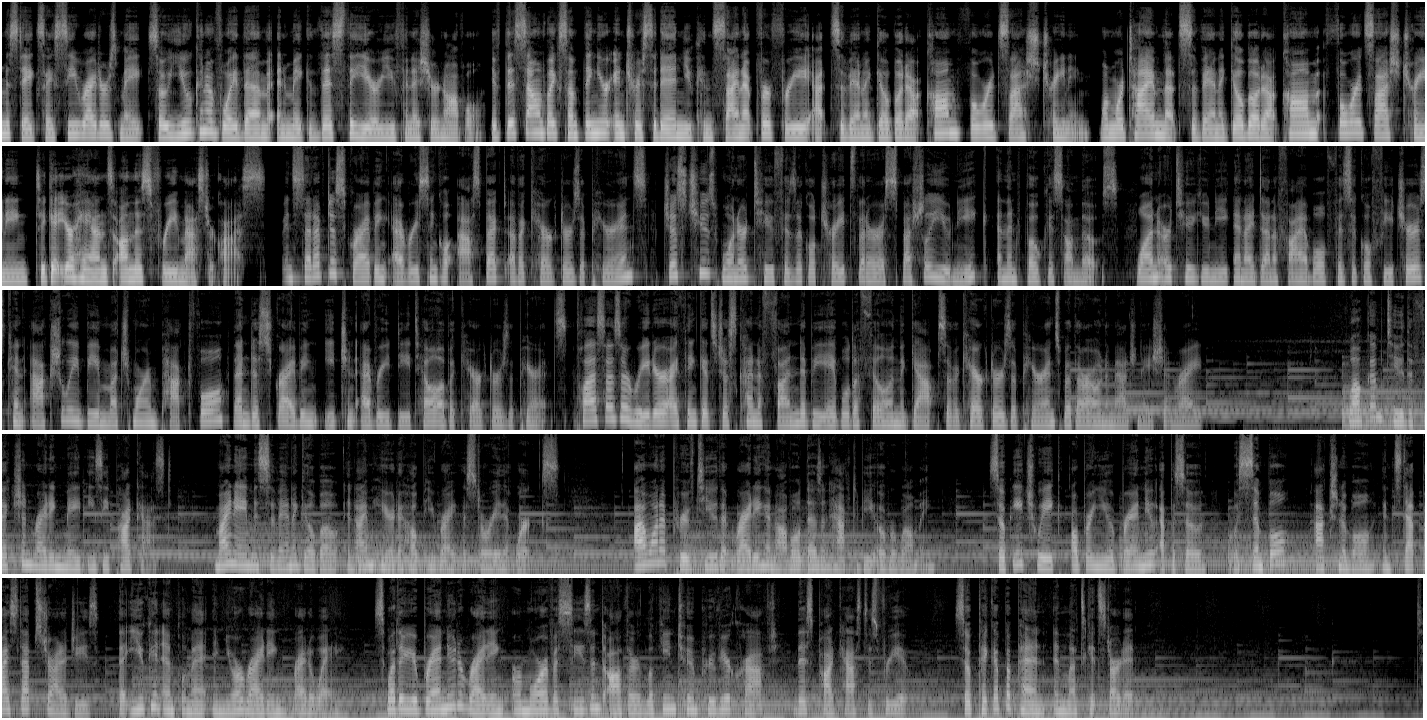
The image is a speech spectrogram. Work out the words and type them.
mistakes I see writers make so you can avoid them and make this the year you finish your novel. If this sounds like something you're interested in, you can sign up for free at savannahgilbo.com forward slash training. One more time, that's savannahgilbo.com forward slash training to get your hands on this free masterclass. Instead of describing every single aspect of a character's appearance, just choose one or two physical traits that are especially unique and then focus on those. One or two unique and identifiable physical features can actually be much more impactful than describing each and every detail of a character's appearance. Plus, as a reader, I think it's just kind of fun to be able to fill in the gaps of a character's appearance with our own imagination, right? Welcome to the Fiction Writing Made Easy podcast. My name is Savannah Gilbo, and I'm here to help you write a story that works. I want to prove to you that writing a novel doesn't have to be overwhelming. So each week, I'll bring you a brand new episode with simple, actionable, and step by step strategies that you can implement in your writing right away. So, whether you're brand new to writing or more of a seasoned author looking to improve your craft, this podcast is for you. So, pick up a pen and let's get started.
